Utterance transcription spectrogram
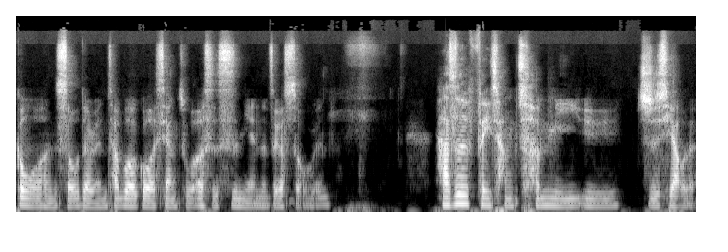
跟我很熟的人，差不多跟我相处二十四年的这个熟人，他是非常沉迷于直销的。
